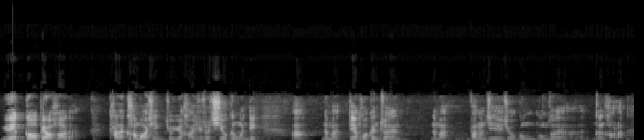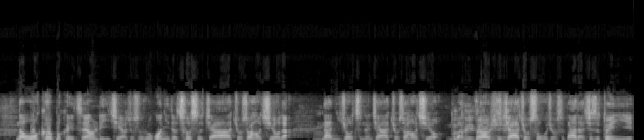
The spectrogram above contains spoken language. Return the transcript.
越高标号的，它的抗爆性就越好，也就是说汽油更稳定啊，那么点火更准，那么发动机也就工工作的更好了。那我可不可以这样理解啊？就是如果你的车是加九十二号汽油的，那你就只能加九十号汽油，对吧？你不要去加九十五、九十八的，其实对你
